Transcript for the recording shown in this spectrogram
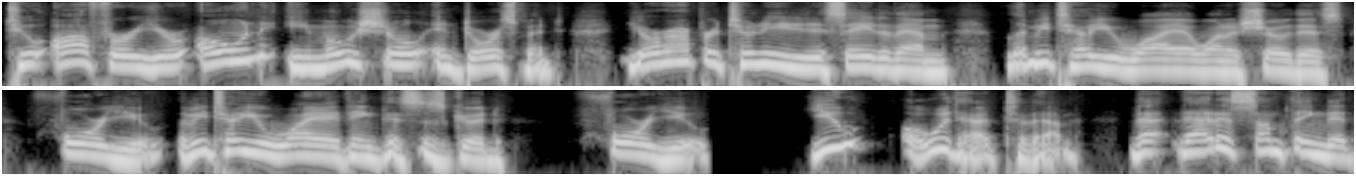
to offer your own emotional endorsement, your opportunity to say to them, let me tell you why I want to show this for you. Let me tell you why I think this is good for you. You owe that to them. That that is something that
